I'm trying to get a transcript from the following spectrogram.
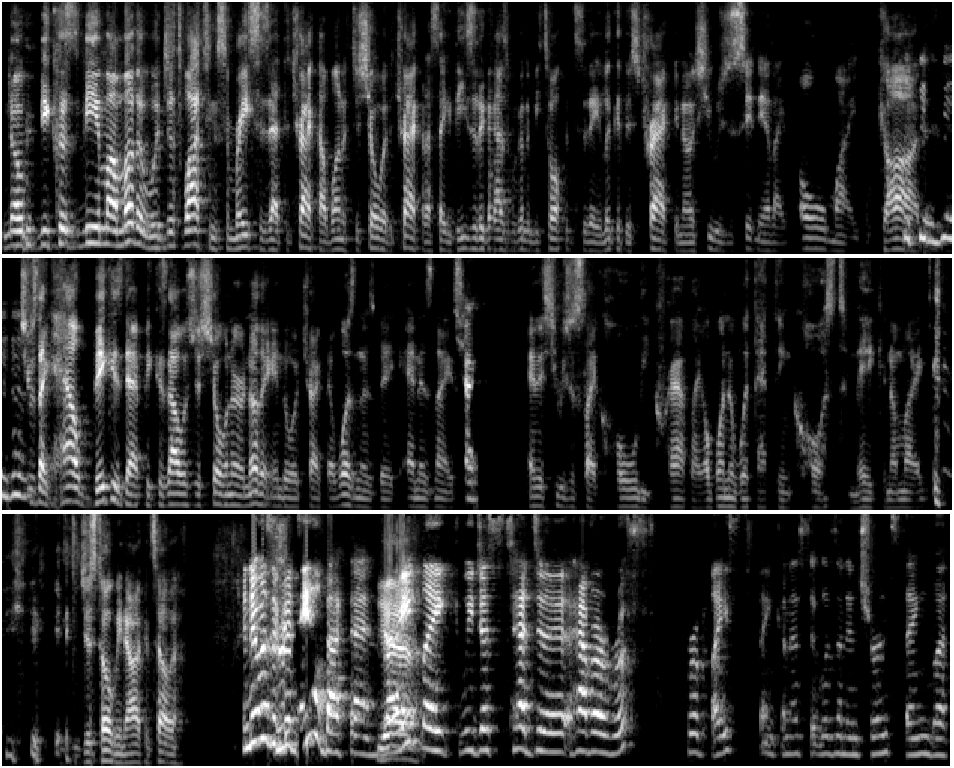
No, because me and my mother were just watching some races at the track. I wanted to show her the track, and I was like, "These are the guys we're going to be talking to today. Look at this track." You know, she was just sitting there like, "Oh my god!" she was like, "How big is that?" Because I was just showing her another indoor track that wasn't as big and as nice. Sure. And then she was just like, "Holy crap! Like, I wonder what that thing cost to make." And I'm like, "Just told me now. I can tell her." And it was a good deal back then, Yeah. right? Like we just had to have our roof replaced. Thank goodness it was an insurance thing, but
